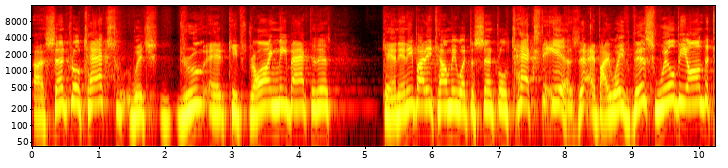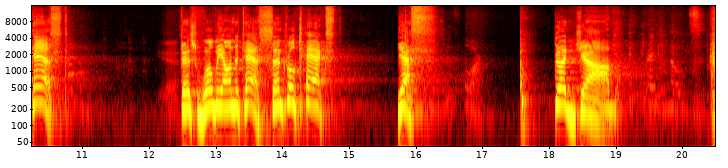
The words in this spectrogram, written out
uh, central text, which drew, it keeps drawing me back to this, can anybody tell me what the central text is? By the way, this will be on the test. This will be on the test. Central text. Yes. Good job.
